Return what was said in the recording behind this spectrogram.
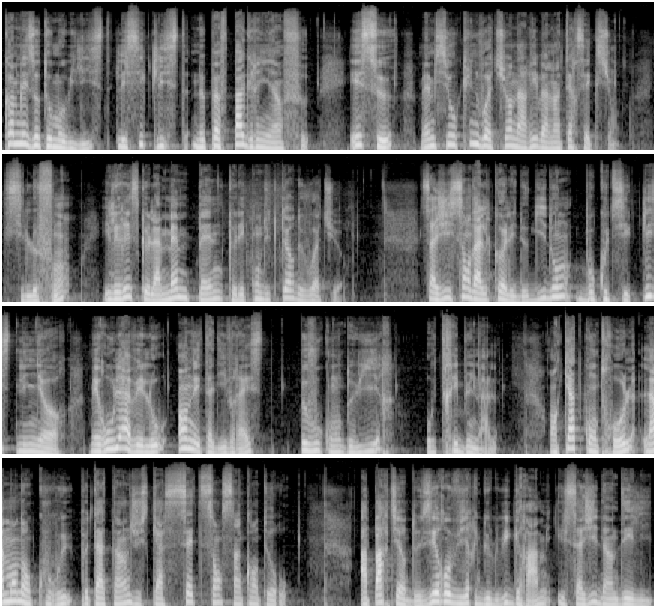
comme les automobilistes, les cyclistes ne peuvent pas griller un feu, et ce, même si aucune voiture n'arrive à l'intersection. S'ils le font, ils risquent la même peine que les conducteurs de voitures. S'agissant d'alcool et de guidon, beaucoup de cyclistes l'ignorent, mais rouler à vélo en état d'ivresse peut vous conduire au tribunal. En cas de contrôle, l'amende encourue peut atteindre jusqu'à 750 euros. À partir de 0,8 g, il s'agit d'un délit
